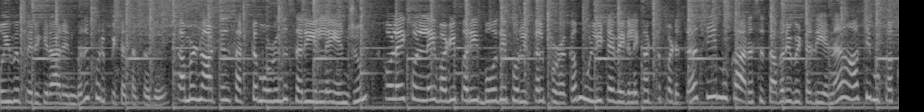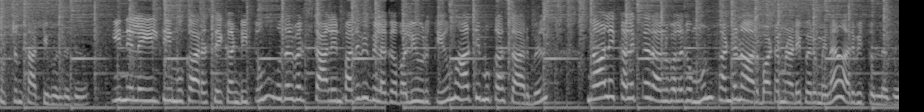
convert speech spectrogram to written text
ஓய்வு பெறுகிறார் என்பது குறிப்பிடத்தக்கது. தமிழ்நாட்டில் சட்டம் ஒழுங்கு சரியில்லை என்றும் கொலை கொள்ளை வழிப்பறி போதைப் பொருட்கள் புழக்கம் உள்ளிட்டவைகளை கட்டுப்படுத்த திமுக அரசு தவறிவிட்டது என அதிமுக குற்றம் சாட்டி வந்தது. இந்நிலையில் திமுக அரசை கண்டித்தும் முதல்வர் ஸ்டாலின் பதவி விலக வலியுறுத்தியும் அதிமுக சார்பில் நாளை கலெக்டர் அலுவலகம் முன் கண்டன ஆர்ப்பாட்டம் நடைபெறும் என அறிவித்துள்ளது.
